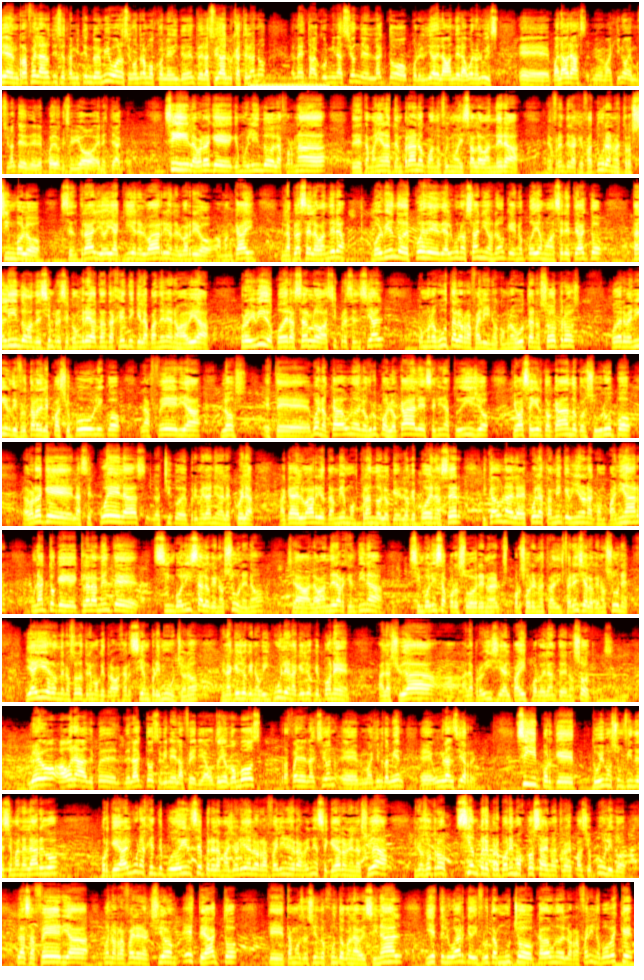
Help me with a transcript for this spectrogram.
Bien, Rafael, la noticia transmitiendo en vivo. Nos encontramos con el intendente de la ciudad, Luis Castellano, en esta culminación del acto por el Día de la Bandera. Bueno, Luis, eh, palabras, me imagino, emocionantes después de lo que se vio en este acto. Sí, la verdad que, muy lindo la jornada desde esta mañana temprano cuando fuimos a izar la bandera enfrente de la jefatura, nuestro símbolo central y hoy aquí en el barrio, en el barrio Amancay, en la Plaza de la Bandera, volviendo después de, de algunos años ¿no? que no podíamos hacer este acto tan lindo donde siempre se congrega tanta gente y que la pandemia nos había prohibido poder hacerlo así presencial como nos gusta a los rafaelinos, como nos gusta a nosotros, poder venir, disfrutar del espacio público, la feria, los este, bueno, cada uno de los grupos locales, Celina Estudillo, que va a seguir tocando con su grupo. La verdad que las escuelas, los chicos de primer año de la escuela acá del barrio también mostrando lo que, lo que pueden hacer y cada una de las escuelas también que vinieron a acompañar un acto que claramente simboliza lo que nos une, ¿no? O sea, la bandera argentina simboliza por sobre, por sobre nuestra diferencia lo que nos une. Y ahí es donde nosotros tenemos que trabajar siempre y mucho, ¿no? En aquello que nos vincule, en aquello que pone a la ciudad, a, a la provincia al país por delante de nosotros. Luego, ahora, después de, del acto, se viene la feria. Otoño con vos, Rafael en acción, eh, me imagino también eh, un gran cierre. Sí, porque tuvimos un fin de semana largo, porque alguna gente pudo irse, pero la mayoría de los rafaelinos y rafaelinas se quedaron en la ciudad. Y nosotros siempre proponemos cosas en nuestros espacios públicos, Plaza Feria, bueno, Rafael en Acción, este acto que estamos haciendo junto con la vecinal y este lugar que disfrutan mucho cada uno de los rafaelinos. Vos ves que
